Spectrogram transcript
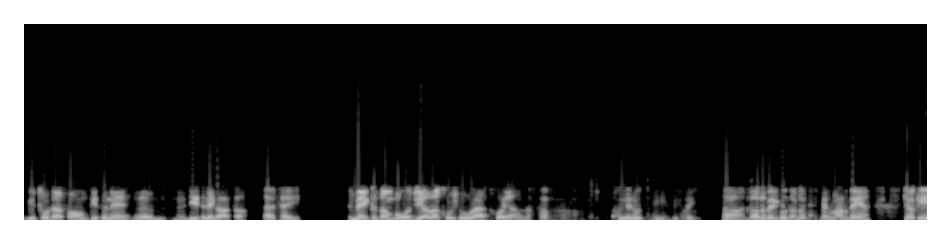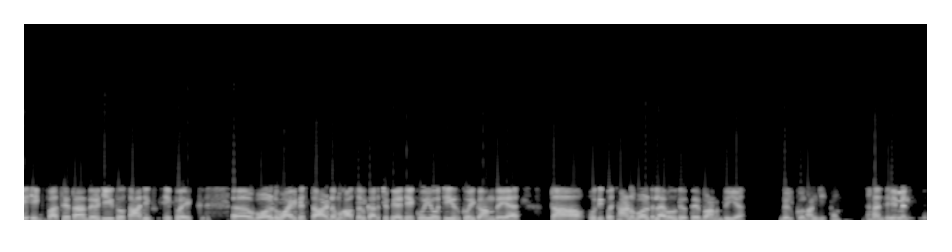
ਵੀ ਤੁਹਾਡਾ Song ਕਿਸ ਨੇ ਦਿਲਜੀਤ ਨੇ ਗਾਤਾ। ਅੱਛਾ ਜੀ। ਤੇ ਮੈਂ ਇੱਕਦਮ ਬਹੁਤ ਜ਼ਿਆਦਾ ਖੁਸ਼ ਹੋਇਆ ਹੋਇਆ। ਹਾਂ ਹਾਂ ਤਾਂ ਮੈਨੂੰ ਤਕਲੀਫ ਵੀ ਹੋਈ। ਹਾਂ ਦੋਨੋਂ ਬਿਲਕੁਲ ਦੋਨੋਂ ਕਨੈਕਸ਼ਨ ਬਣਦੇ ਆ ਕਿਉਂਕਿ ਇੱਕ ਪਾਸੇ ਤਾਂ ਦਿਲਜੀਤ ਦੋਸਾਂਝ ਇੱਕ ਇੱਕ ਇੱਕ ਵਰਲਡ ਵਾਈਡ ਸਟਾਰਡਮ ਹਾਸਲ ਕਰ ਚੁੱਕਿਆ ਜੇ ਕੋਈ ਉਹ ਚੀਜ਼ ਕੋਈ ਗਾਉਂਦੇ ਆ ਤਾਂ ਉਹਦੀ ਪਛਾਣ ਵਰਲਡ ਲੈਵਲ ਦੇ ਉੱਤੇ ਬਣਦੀ ਆ। ਬਿਲਕੁਲ। ਹਾਂਜੀ ਹਾਂਜੀ। ਤੇ ਮੈਨੂੰ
